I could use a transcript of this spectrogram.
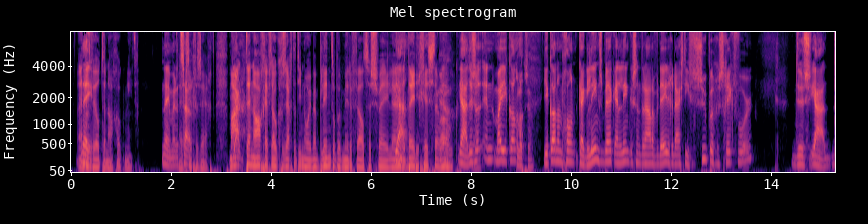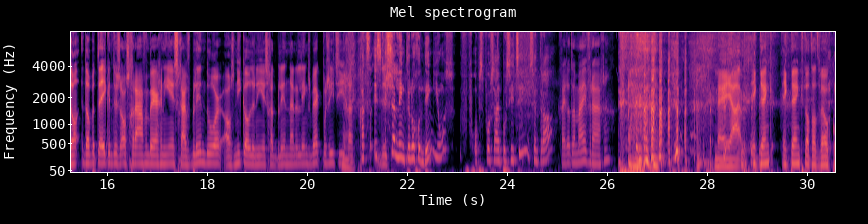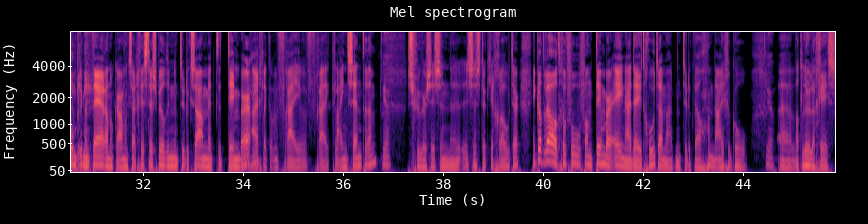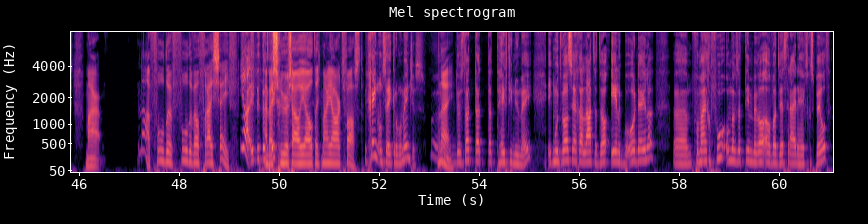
En Nee. dat wil Ten Hag ook niet, nee, maar dat heeft zou... hij gezegd. Maar Ja. Ten Hag heeft ook gezegd dat hij nooit met blind op het middenveld zou spelen. Ja. En dat deed hij gisteren Ja. ook. Ja, dus, En, maar je kan, Klopt, ja. je kan hem gewoon... Kijk, linksback en linker centrale verdediger, daar is hij super geschikt voor. Dus ja, dan, dat betekent dus als Gravenberg er niet is, schuift Blind door. Als Nico er niet is, gaat Blind naar de linksback-positie. Ja. Ga, Gaat, is, Dus- is zijn link er nog een ding, jongens? Op, voor zijn positie, centraal? ga je dat aan mij vragen? Nee, ja, ik denk, ik denk dat dat wel complementair aan elkaar moet zijn. Gisteren speelde hij natuurlijk samen met de Timber. Mhm. Eigenlijk een vrij, vrij klein centrum. Ja. Schuurs is een, eh, is een stukje groter. Ik had wel het gevoel van Timber 1, hij deed het goed. Hij maakt natuurlijk wel een eigen goal. Ja. eh, wat lullig is. Maar nou, voelde, voelde wel vrij safe. Ja, dat, en bij ik- Schuurs hou je altijd maar je hart vast. Geen onzekere momentjes. Eh, Nee. Dus dat, dat, dat heeft hij nu mee. Ik moet wel zeggen, laten we het wel eerlijk beoordelen. Ehm, voor mijn gevoel, ondanks dat Timber wel al wat wedstrijden heeft gespeeld,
